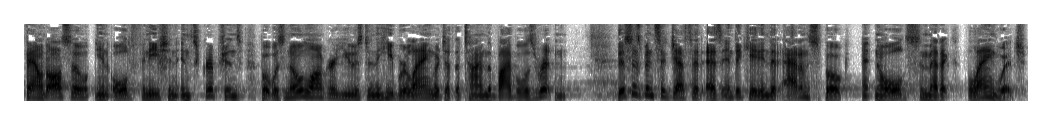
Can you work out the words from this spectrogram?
found also in Old Phoenician inscriptions, but was no longer used in the Hebrew language at the time the Bible was written. This has been suggested as indicating that Adam spoke an Old Semitic language.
